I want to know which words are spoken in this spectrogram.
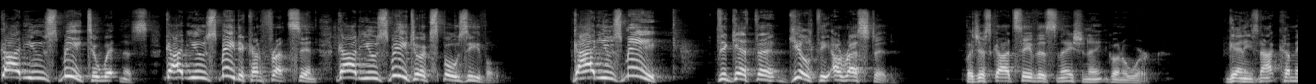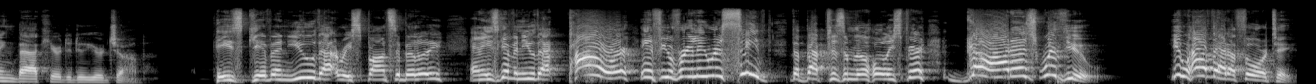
God used me to witness. God used me to confront sin. God used me to expose evil. God used me to get the guilty arrested. But just God save this nation ain't going to work. Again, He's not coming back here to do your job. He's given you that responsibility and He's given you that power if you've really received the baptism of the Holy Spirit. God is with you. You have that authority.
